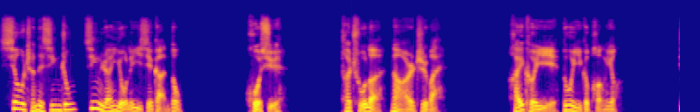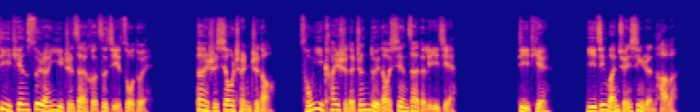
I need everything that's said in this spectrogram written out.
萧晨的心中竟然有了一些感动。或许，他除了那儿之外，还可以多一个朋友。帝天虽然一直在和自己作对，但是萧晨知道，从一开始的针对到现在的理解，帝天已经完全信任他了。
